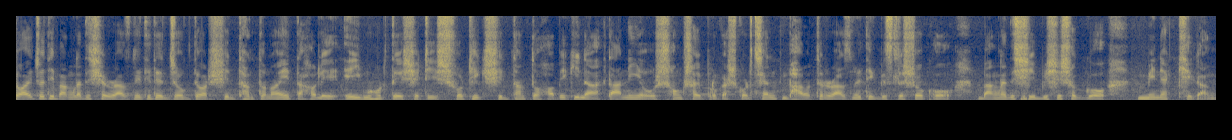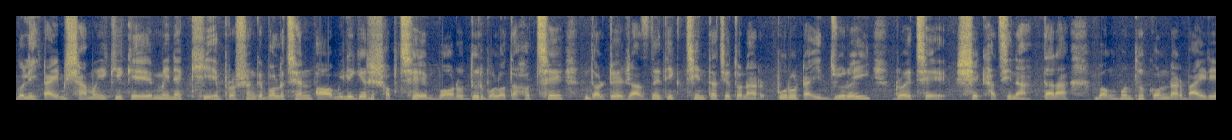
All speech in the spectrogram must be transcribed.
জয় যদি বাংলাদেশের রাজনীতিতে যোগ দেওয়ার সিদ্ধান্ত নয়, তাহলে এই মুহূর্তে সেটি সঠিক সিদ্ধান্ত হবে কিনা তা নিয়েও সংশয় প্রকাশ করছেন ভারতের রাজনৈতিক বিশ্লেষক ও বাংলাদেশি বিশেষজ্ঞ মীনাক্ষী গাঙ্গুলি। টাইম সাময়িকীকে মীনাক্ষী এ প্রসঙ্গে বলেছেন, আওয়ামী লীগের সবচেয়ে বড় দুর্বলতা হচ্ছে দলটির রাজনৈতিক চিন্তা চেতনার পুরোটাই জুড়েই রয়েছে শেখ হাসিনা। তারা বঙ্গবন্ধু কন্যার বাইরে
